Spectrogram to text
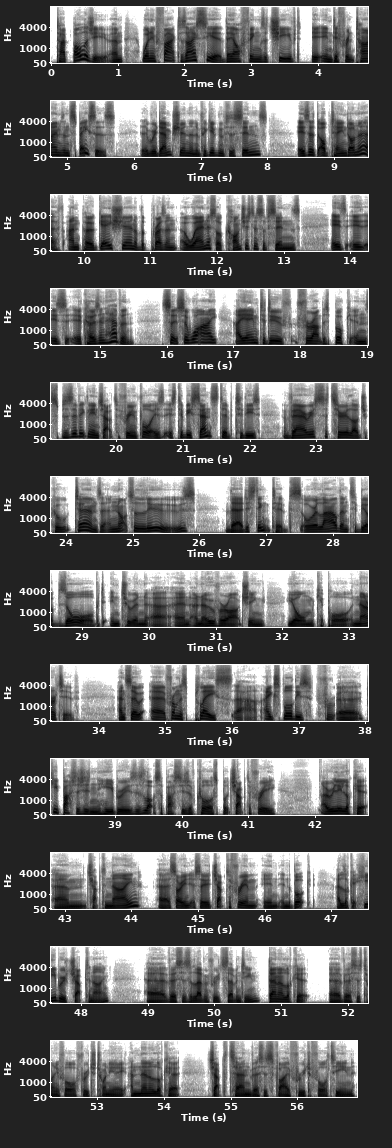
typology. And when in fact, as I see it, they are things achieved in different times and spaces. The redemption and the forgiveness of sins is obtained on earth, and purgation of the present awareness or consciousness of sins is, is, is occurs in heaven. So, so what I, I aim to do f- throughout this book, and specifically in chapter three and four, is, is to be sensitive to these various soteriological terms and not to lose their distinctives or allow them to be absorbed into an, uh, an, an, overarching Yom Kippur narrative. And so, uh, from this place, uh, I explore these uh, key passages in Hebrews. There's lots of passages, of course, but chapter three, I really look at um, chapter nine uh, sorry, so chapter 3 in, in, in, the book, I look at Hebrews chapter 9, uh, verses 11 through to 17. Then I look at uh, verses 24 through to 28. And then I look at chapter 10, verses 5 through to 14.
